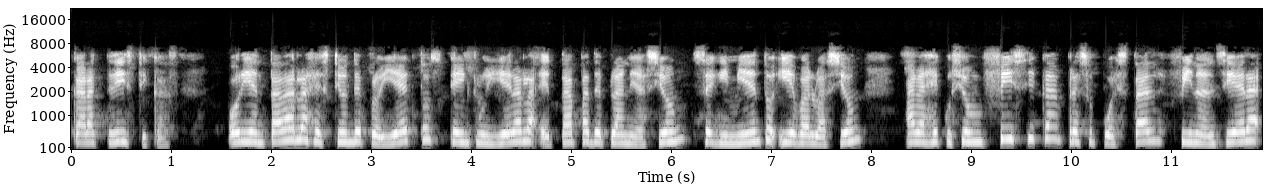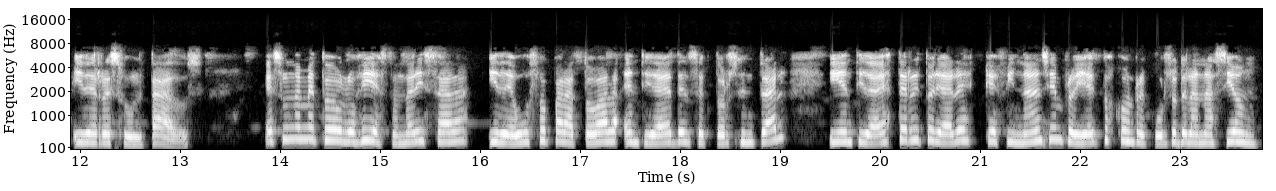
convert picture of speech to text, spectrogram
Características. Orientada a la gestión de proyectos que incluyera las etapas de planeación, seguimiento y evaluación a la ejecución física, presupuestal, financiera y de resultados. Es una metodología estandarizada y de uso para todas las entidades del sector central y entidades territoriales que financien proyectos con recursos de la nación.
